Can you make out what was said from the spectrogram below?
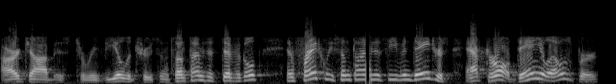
our job is to reveal the truth, and sometimes it's difficult, and frankly, sometimes it's even dangerous. After all, Daniel Ellsberg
